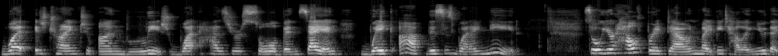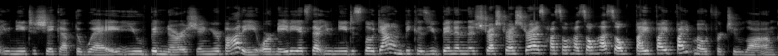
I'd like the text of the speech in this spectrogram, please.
What is trying to unleash? What has your soul been saying? Wake up. This is what I need. So, your health breakdown might be telling you that you need to shake up the way you've been nourishing your body, or maybe it's that you need to slow down because you've been in this stress, stress, stress, hustle, hustle, hustle, fight, fight, fight mode for too long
